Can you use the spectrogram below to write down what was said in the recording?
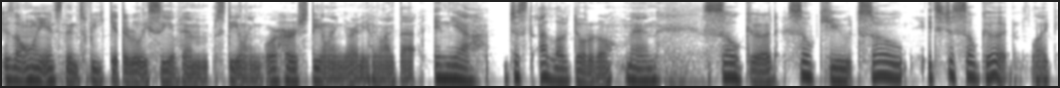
is the only instance we get to really see of him stealing or her stealing or anything like that. And yeah, just I love Dororo, man. So good, so cute, so it's just so good. Like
